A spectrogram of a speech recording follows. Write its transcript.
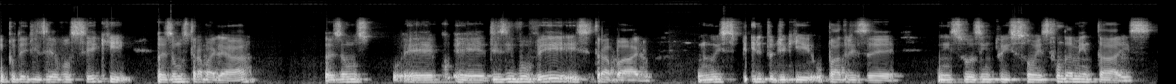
em poder dizer a você que nós vamos trabalhar, nós vamos é, é, desenvolver esse trabalho no espírito de que o Padre Zé, em suas intuições fundamentais,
